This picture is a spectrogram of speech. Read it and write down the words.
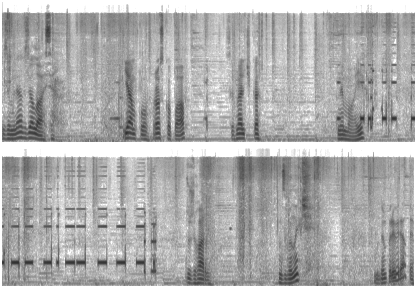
Земля взялася. Ямку розкопав. Сигнальчика немає. Дуже гарно. Дзвонить. Будемо перевіряти.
